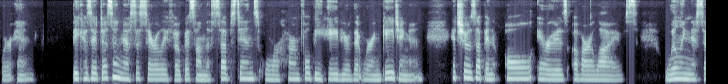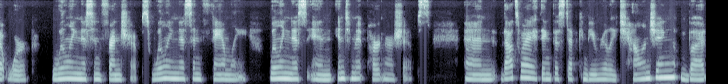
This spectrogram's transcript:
we're in, because it doesn't necessarily focus on the substance or harmful behavior that we're engaging in. It shows up in all areas of our lives willingness at work, willingness in friendships, willingness in family, willingness in intimate partnerships. And that's why I think this step can be really challenging, but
